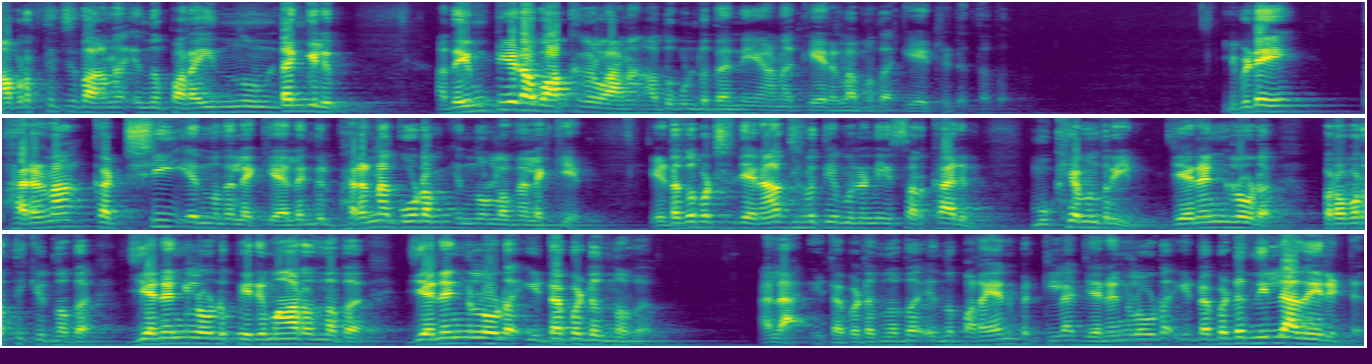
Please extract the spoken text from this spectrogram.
ആവർത്തിച്ചതാണ് എന്ന് പറയുന്നുണ്ടെങ്കിലും അത് എം ടിയുടെ വാക്കുകളാണ്. അതുകൊണ്ട് തന്നെയാണ് കേരളം അത് ഏറ്റെടുത്തത്. ഇവിടെ ഭരണകക്ഷി എന്ന നിലയ്ക്ക് അല്ലെങ്കിൽ ഭരണകൂടം എന്നുള്ള നിലയ്ക്ക് ഇടതുപക്ഷ ജനാധിപത്യ മുന്നണി സർക്കാരും മുഖ്യമന്ത്രിയും ജനങ്ങളോട് പ്രവർത്തിക്കുന്നത് ജനങ്ങളോട് പെരുമാറുന്നത് ജനങ്ങളോട് ഇടപെടുന്നത്. അല്ല ഇടപെടുന്നത് എന്ന് പറയാൻ പറ്റില്ല. ജനങ്ങളോട് ഇടപെടുന്നില്ല നേരിട്ട്.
